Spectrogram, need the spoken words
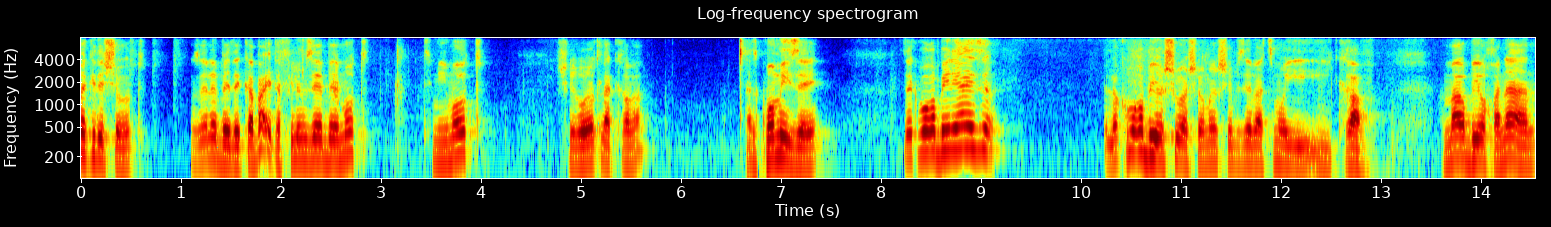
הקדשות זה לבדק הבית, אפילו אם זה בהמות תמימות שראויות להקרבה. אז כמו מי זה? זה כמו רבי אליעזר. לא כמו רבי יהושע שאומר שזה בעצמו היא קרב. אמר רבי יוחנן,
